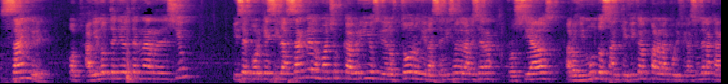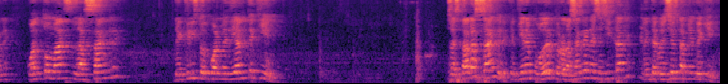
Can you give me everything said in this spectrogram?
Sangre, habiendo obtenido eterna redención. Dice, porque si la sangre de los machos cabrillos y de los toros y las cenizas de la becerra rociados a los inmundos santifican para la purificación de la carne, ¿cuánto más la sangre de Cristo, el cual mediante quién? O sea, está la sangre que tiene poder, pero la sangre necesita la intervención también de quién?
